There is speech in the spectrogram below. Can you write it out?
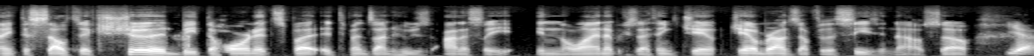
I think the Celtics should beat the Hornets, but it depends on who's honestly in the lineup because I think Jaylen Brown's up for the season now, so yeah,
